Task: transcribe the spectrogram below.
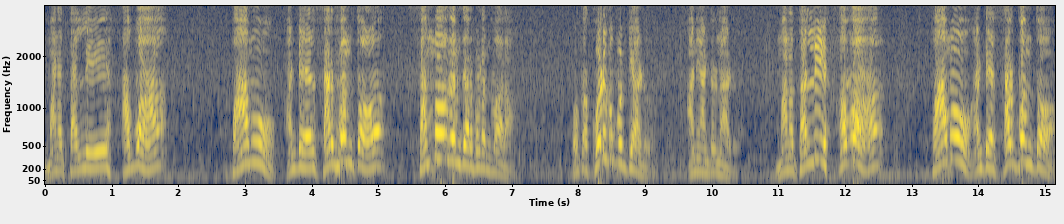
మన తల్లి అవ్వ పాము అంటే సర్పంతో సంభోగం జరపడం ద్వారా ఒక కొడుకు పుట్టాడు అని అంటున్నాడు. మన తల్లి హవ్వ పాము అంటే సర్పంతో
